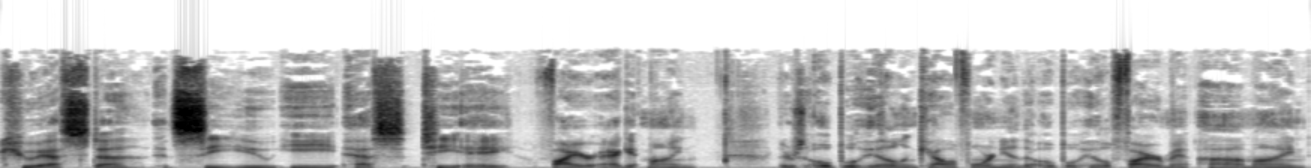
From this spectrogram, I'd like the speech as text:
Cuesta, it's C U E S T A fire agate mine. There's Opal Hill in California, the Opal Hill fire ma- uh, mine.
